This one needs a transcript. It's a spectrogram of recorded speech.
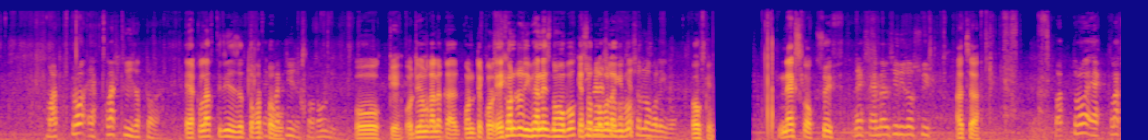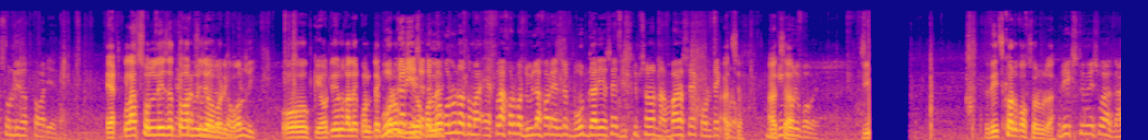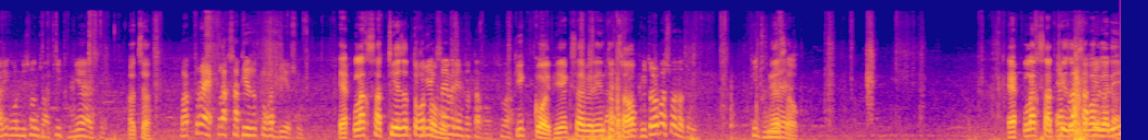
মাত্ৰ এক লাখ ত্ৰিছ হাজাৰ টকা। এক লাখ ত্ৰিছ হাজাৰ টকাত পাব। অ'কে অতি সোনকালে কণ্টেক্ট কৰক। এইখনতো ৰিভাইনেজ নহ'ব কেছত ল'ব লাগিব? কেছত ল'ব লাগিব। অ'কে নেক্সট কওক চুইফ্ট নেক্সট এম এল চিৰিজৰ চুইফ্ট আচ্ছা। মাত্ৰ এক লাখ চল্লিছ হাজাৰ টকা দিয়ে এক লাখ চল্লিছ হাজাৰ টকাত লৈ যাব পাৰিব। অ'কে অতি সোনকালে কণ্টেক্ট কৰক যিসকলে ক'লো ন তোমাৰ এক লাখৰ বা দুই লাখৰ ৰেঞ্জত বহুত গাড়ী আছে ডিছক্ৰিপশ্যনত নাম্বাৰ আছে কণ্টেক্ট আচ্ছা, আচ্ছা। পাৰে। ৰিচখন কওক সৰবদা ৰিক্স তুমি চোৱা গাড়ী কণ্ডিশ্যন চোৱা কি ধুনীয়া আছে। আচ্ছা। মাত্ৰ এক লাখ ষাঠি হাজাৰ টকাত দি আছোঁ। এক লাখ ষাঠি হাজাৰ টকাত পাব। কি কয় ভি এক্স আই ভেৰিয়েণ্টত চাওক। ভিতৰৰ পৰা চোৱা না তুমি? কি ধুনীয়া চাওক। এক লাখ ষাঠি হাজাৰ টকাৰ ষাঠি গাড়ী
